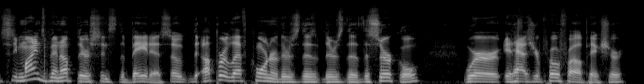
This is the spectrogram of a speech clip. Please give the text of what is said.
see mine's been up there since the beta. So the upper left corner, there's the there's the the circle where it has your profile picture.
